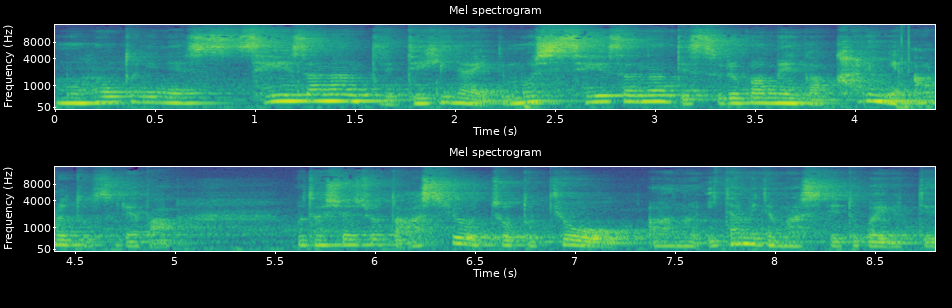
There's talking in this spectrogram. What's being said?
もう本当にね正座なんてできないもし正座なんてする場面が仮にあるとすれば私はちょっと足をちょっと今日あの痛めてましてとか言って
